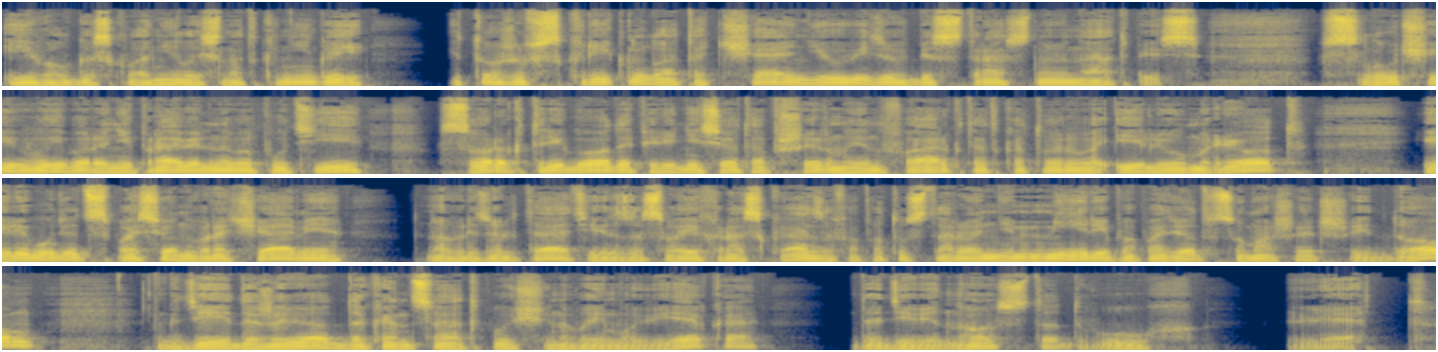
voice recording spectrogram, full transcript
Иволга склонилась над книгой и тоже вскрикнула от отчаяния, увидев бесстрастную надпись. «В случае выбора неправильного пути в 43 года перенесет обширный инфаркт, от которого или умрет, или будет спасен врачами, но в результате из-за своих рассказов о потустороннем мире попадет в сумасшедший дом, где и доживет до конца отпущенного ему века до девяносто двух лет.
